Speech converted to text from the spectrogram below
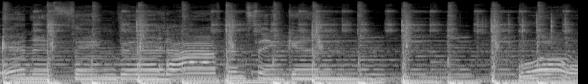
anything that I've been thinking. Whoa.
